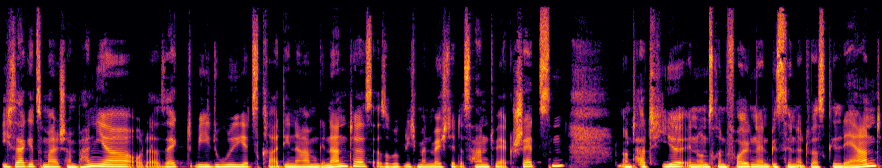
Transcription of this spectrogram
ich sage jetzt mal Champagner oder Sekt, wie du jetzt gerade die Namen genannt hast. Also wirklich, man möchte das Handwerk schätzen und hat hier in unseren Folgen ein bisschen etwas gelernt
